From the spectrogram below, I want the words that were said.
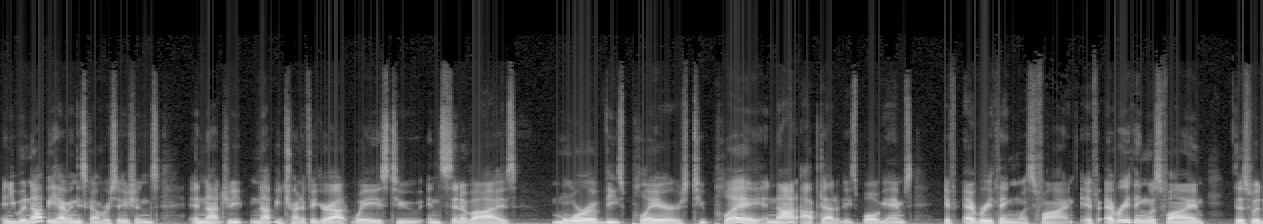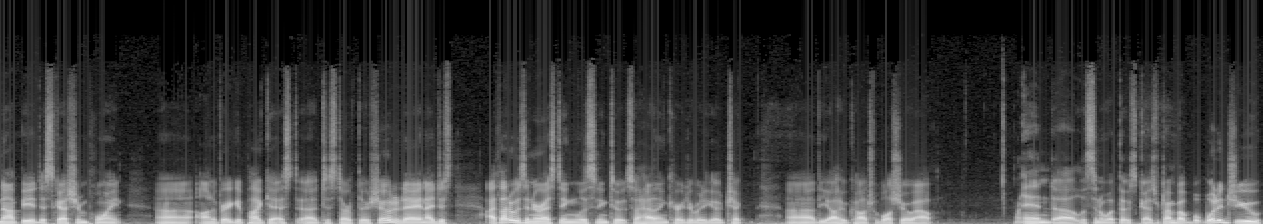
and you would not be having these conversations and not not be trying to figure out ways to incentivize more of these players to play and not opt out of these bowl games if everything was fine. If everything was fine, this would not be a discussion point uh, on a very good podcast uh, to start their show today. And I just I thought it was interesting listening to it, so I highly encourage everybody to go check uh, the Yahoo College Football Show out and uh, listen to what those guys were talking about. But what did you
